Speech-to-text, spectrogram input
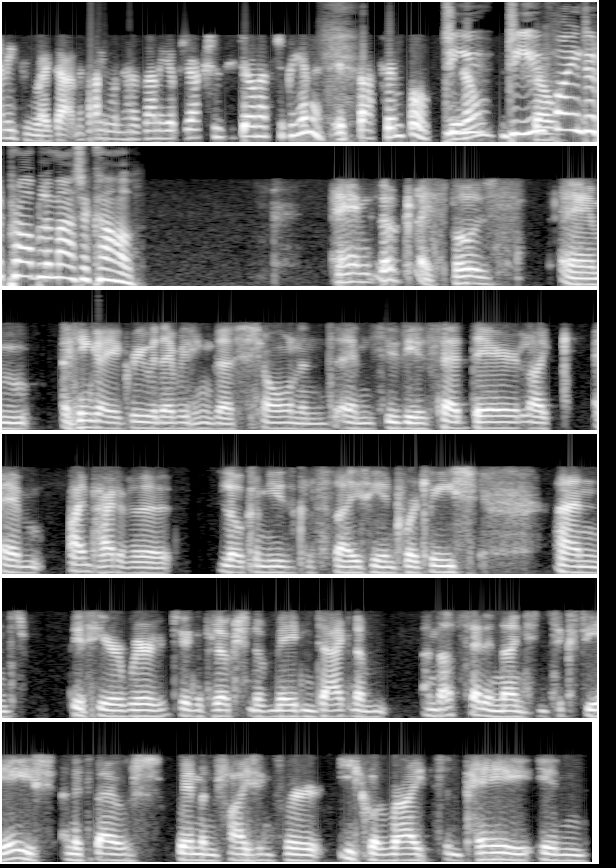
anything like that. And if anyone has any objections, you don't have to be in it. It's that simple. do you, know? do you So- find it problematic, Carl? Um, look, I suppose um, I think I agree with everything that Sean and um, Susie has said there. Like, um, I'm part of a local musical society in Portlaoise, and this year we're doing a production of Made in Dagenham, and that's set in 1968, and it's about women fighting for equal rights and pay in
